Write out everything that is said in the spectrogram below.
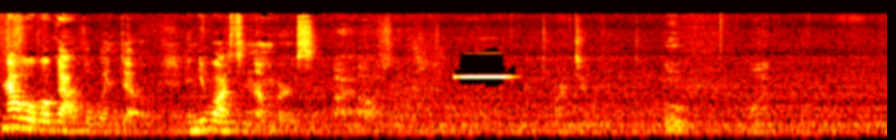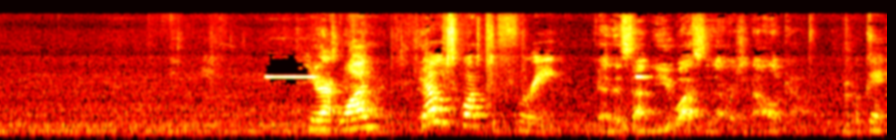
now we'll look out the window and you watch the numbers. Alright, I'll watch the Alright, two. Ooh, one. You're at one. Now let's watch the three. Okay, this time you watch the numbers and I'll count. Okay.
